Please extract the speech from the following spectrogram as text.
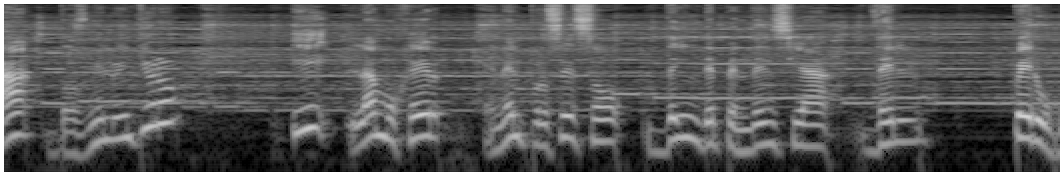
a 2021 y la mujer en el proceso de independencia del Perú.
